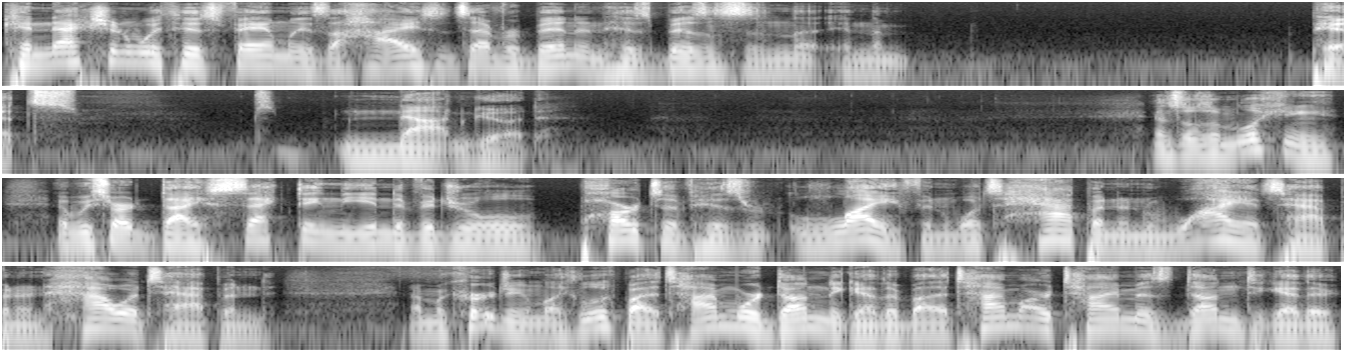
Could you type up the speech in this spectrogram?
connection with his family is the highest it's ever been, and his business is in the in the pits not good. And so as I'm looking and we start dissecting the individual parts of his life and what's happened and why it's happened and how it's happened, I'm encouraging him, like, look, by the time we're done together, by the time our time is done together,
